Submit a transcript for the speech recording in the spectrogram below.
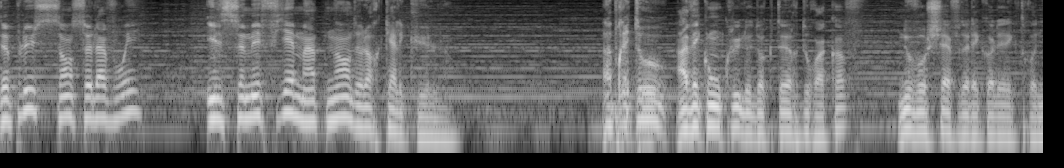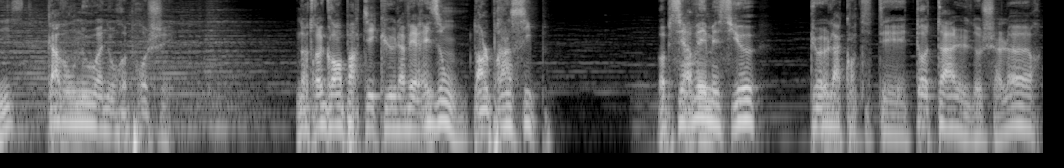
De plus, sans se l'avouer, ils se méfiaient maintenant de leurs calculs. Après tout, avait conclu le docteur Dourakov, nouveau chef de l'école électroniste. qu'avons-nous à nous reprocher? Notre grand particule avait raison, dans le principe. Observez, messieurs, que la quantité totale de chaleur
